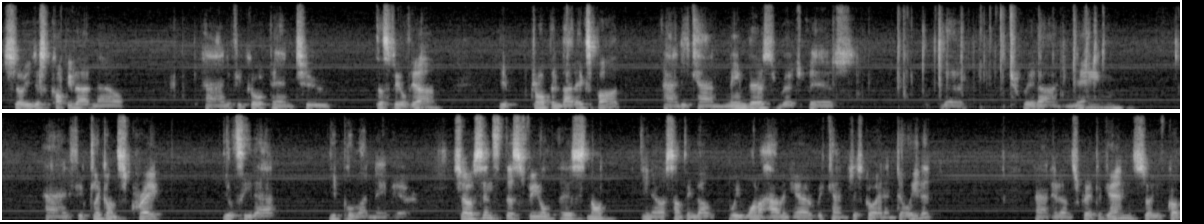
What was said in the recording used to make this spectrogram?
So you just copy that now and if you go into this field here you drop in that XPath and you can name this which is the Twitter name. And if you click on scrape you'll see that you pull that name here. So since this field is not you know something that we want to have in here we can just go ahead and delete it and hit on scrape again. So you've got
